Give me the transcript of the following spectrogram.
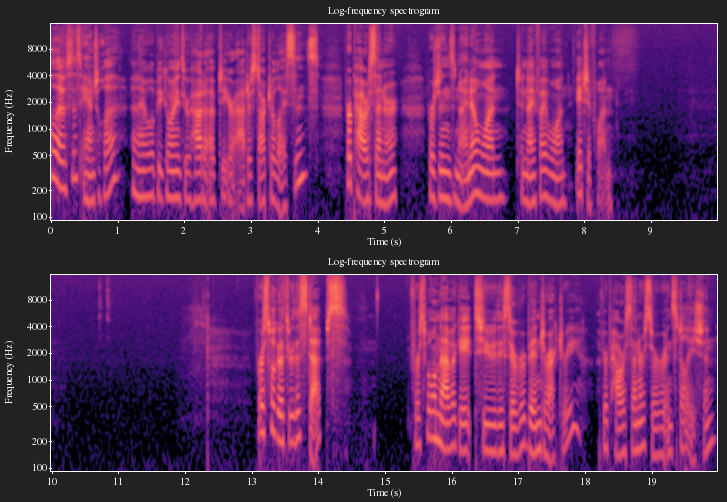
Hello, this is Angela, and I will be going through how to update your Address Doctor license for PowerCenter versions 901 to 951 HF1. First, we'll go through the steps. First, we'll navigate to the server bin directory of your PowerCenter server installation.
